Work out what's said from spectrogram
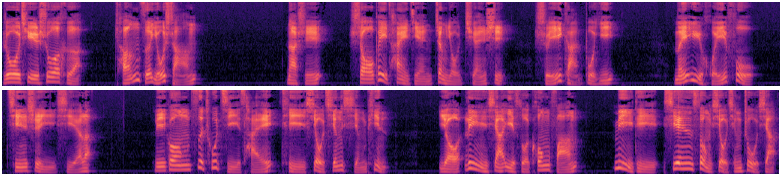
汝去说和，成则有赏。”那时守备太监正有权势，谁敢不依？梅玉回复，亲事已协了。李公自出己财替秀清行聘，有另下一所空房，密地先送秀清住下。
